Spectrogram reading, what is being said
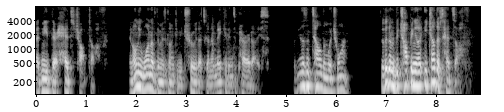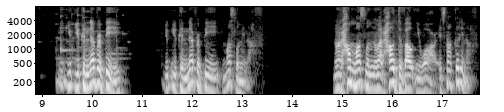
that need their heads chopped off. And only one of them is going to be true that's going to make it into paradise. But he doesn't tell them which one. So they're going to be chopping each other's heads off. You, you can never be, you, you can never be Muslim enough. No matter how Muslim, no matter how devout you are, it's not good enough.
